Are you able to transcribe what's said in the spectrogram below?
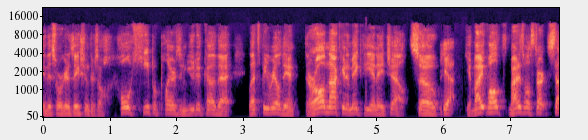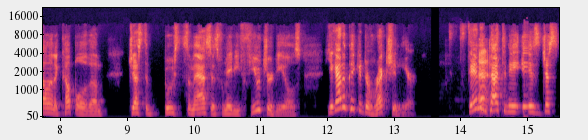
in this organization. There's a whole heap of players in Utica that, let's be real, Dan, they're all not going to make the NHL. So yeah, you might well might as well start selling a couple of them just to boost some assets for maybe future deals. You got to pick a direction here. Standing uh, pat to me is just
